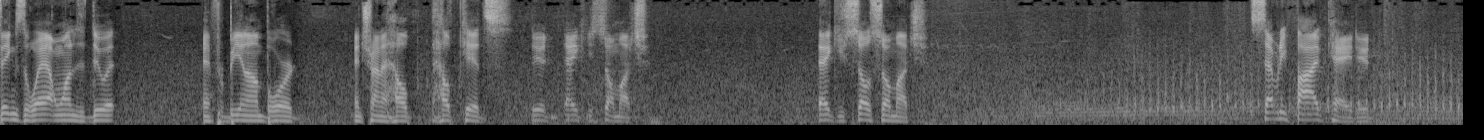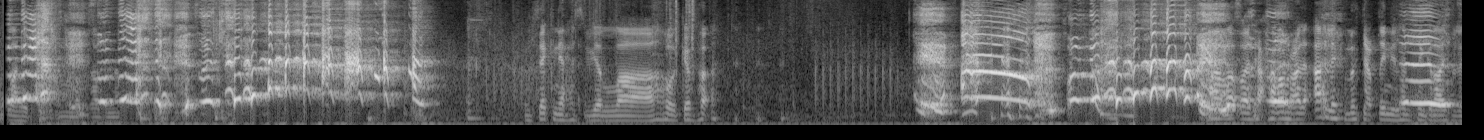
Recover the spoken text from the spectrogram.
things the way I wanted to do it and for being on board and trying to help help kids. Dude, thank you so much. Thank you so so much. 75k, dude. مسكني حسبي الله وكفى حرام- حرام على أهلك ما تعطيني الهنتنج رايفل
